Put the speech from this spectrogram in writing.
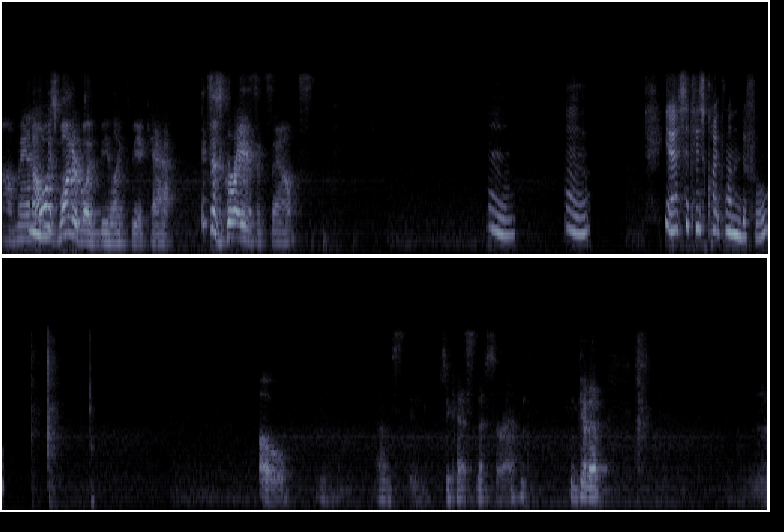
Oh man, I Hmm. always wondered what it'd be like to be a cat. It's as great as it sounds. Hmm. Hmm. Yes, it is quite wonderful. Oh. Hmm. Let me see. She kind of sniffs around. I'm gonna. Hmm. Hmm.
